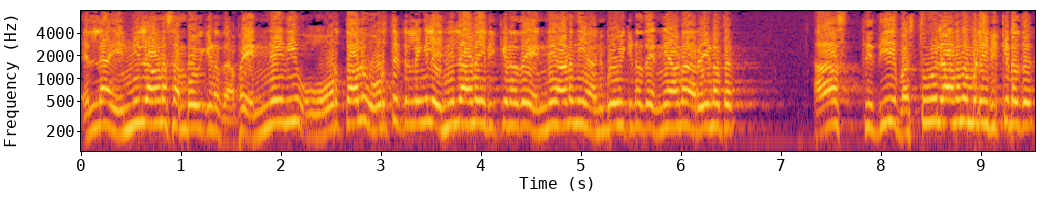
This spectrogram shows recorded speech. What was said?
എല്ലാം എന്നിലാണ് സംഭവിക്കുന്നത്. അപ്പൊ എന്നെ നീ ഓർത്താലും ഓർത്തിട്ടില്ലെങ്കിൽ എന്നിലാണ് ഇരിക്കുന്നത്. എന്നെയാണ് നീ അനുഭവിക്കുന്നത്. എന്നെയാണ് അറിയണത്. ആ സ്ഥിതി വസ്തുവിലാണ് നമ്മൾ ഇരിക്കുന്നത്.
